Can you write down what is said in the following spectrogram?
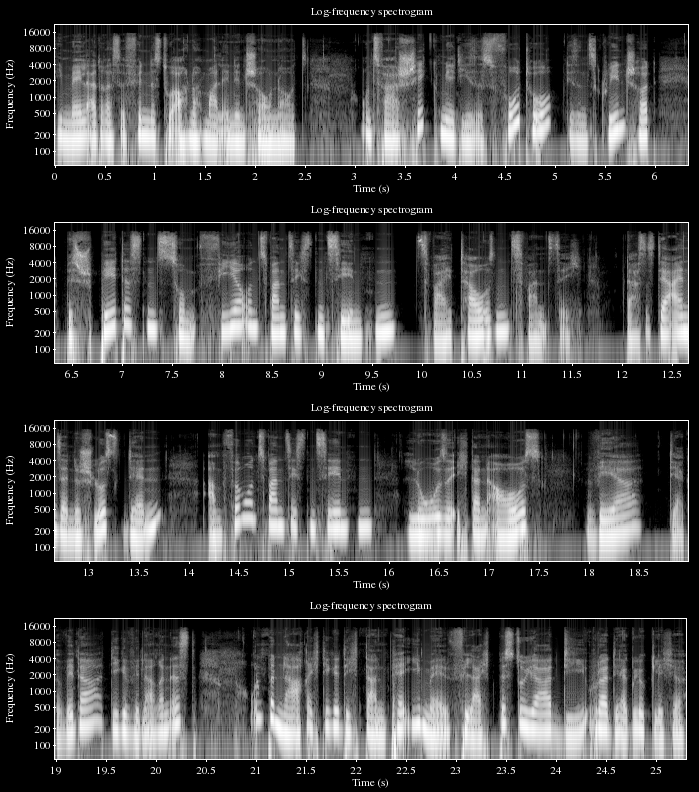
Die Mailadresse findest du auch nochmal in den Show Notes. Und zwar schick mir dieses Foto, diesen Screenshot bis spätestens zum 24.10.2020. Das ist der Einsendeschluss, denn am 25.10. lose ich dann aus, wer der Gewinner, die Gewinnerin ist und benachrichtige dich dann per E-Mail. Vielleicht bist du ja die oder der Glückliche.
